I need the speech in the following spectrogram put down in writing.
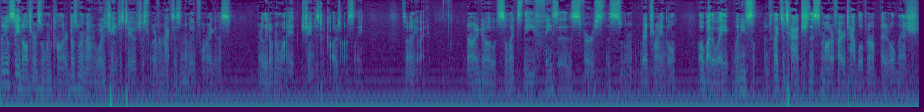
And you'll see it all turns to one color. It doesn't really matter what it changes to, it's just whatever Max is in the mood for, I guess. I really don't know why it changes to colors, honestly. So anyway, now I'm going to go select the faces first, this red triangle. Oh, by the way, when you select attach, this modifier tab will open up, and it'll mesh,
